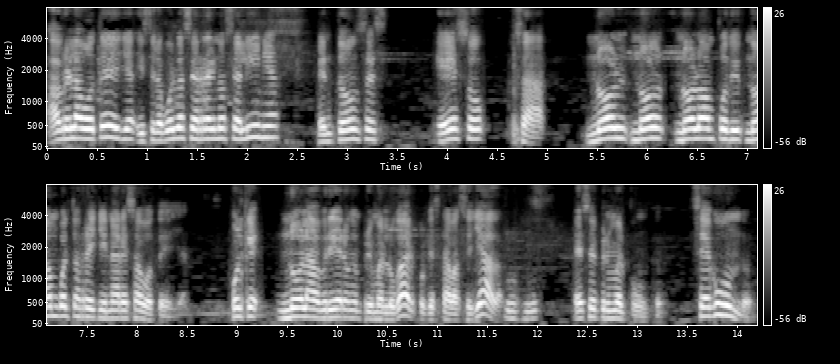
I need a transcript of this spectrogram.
Abre la botella y se la vuelve a cerrar y no se alinea, entonces eso, o sea, no, no, no lo han podido, no han vuelto a rellenar esa botella. Porque no la abrieron en primer lugar, porque estaba sellada. Ese es el primer punto. Segundo,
